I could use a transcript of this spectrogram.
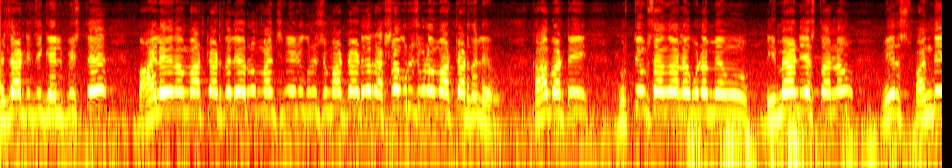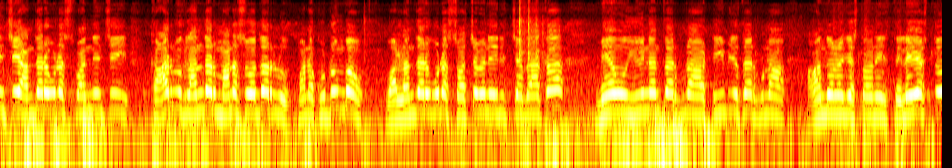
మెజార్టీ గెలిపిస్తే బాయిల మీద మాట్లాడతలేరు మంచినీటి గురించి మాట్లాడతారు రక్షణ గురించి కూడా మాట్లాడతలేరు. కాబట్టి గుర్తింపు సంఘాలకు కూడా మేము డిమాండ్ చేస్తున్నాం. మీరు స్పందించి అందరూ కూడా స్పందించి కార్మికులందరూ మన సోదరులు మన కుటుంబం వాళ్ళందరూ కూడా స్వచ్ఛమైన నీరు ఇచ్చేదాకా మేము యూనియన్ తరఫున టీపీ తరఫున ఆందోళన చేస్తామని తెలియజేస్తూ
